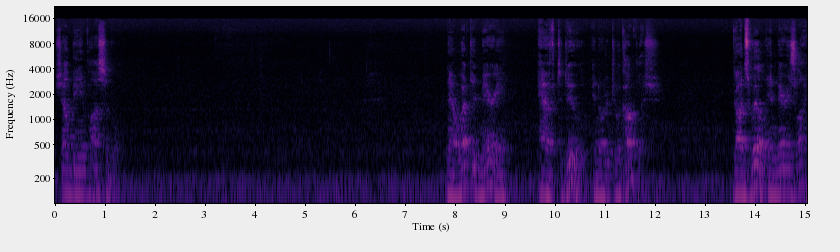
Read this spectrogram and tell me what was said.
shall be impossible. Now, what did Mary have to do in order to accomplish God's will in Mary's life?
